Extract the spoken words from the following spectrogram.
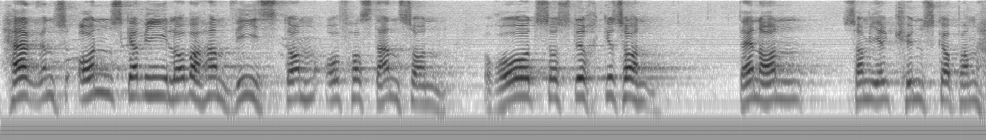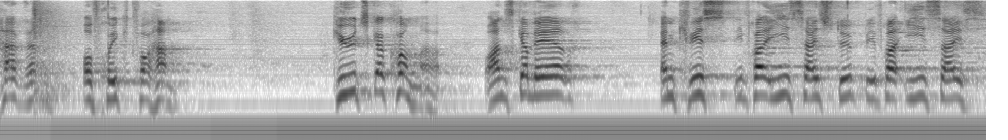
Herrens ånd skal hvile over ham, visdom og forstandsånd, råds- og styrkesånd, den ånd som gir kunnskap om Herren og frykt for ham. Gud skal komme, og han skal være en kvist fra Isais stubb, fra Isais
